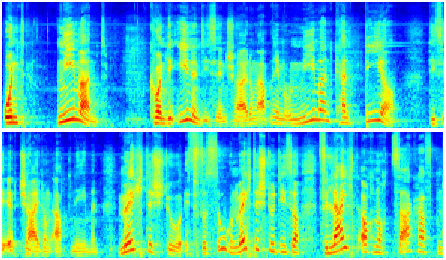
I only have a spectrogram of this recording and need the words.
Und niemand konnte ihnen diese Entscheidung abnehmen und niemand kann dir diese Entscheidung abnehmen. Möchtest du es versuchen? Möchtest du dieser vielleicht auch noch zaghaften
